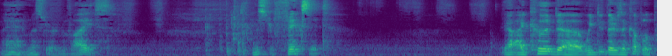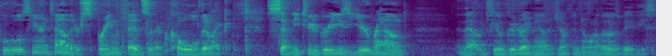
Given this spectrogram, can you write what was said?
Man, Mr. Advice. Mr. Fix It. Yeah, I could, uh, we do, there's a couple of pools here in town that are spring fed, so they're cold. They're like 72 degrees year round. And that would feel good right now to jump into one of those babies.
